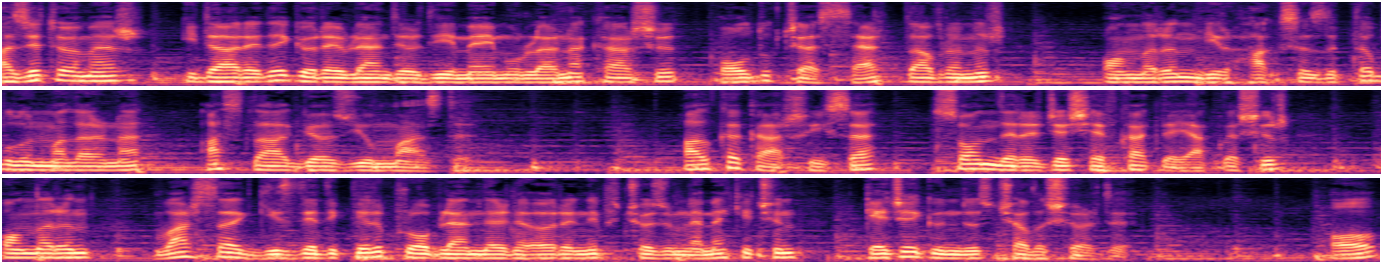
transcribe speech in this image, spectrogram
Hz. Ömer, idarede görevlendirdiği memurlarına karşı oldukça sert davranır, onların bir haksızlıkta bulunmalarına asla göz yummazdı. Halka karşı ise son derece şefkatle yaklaşır, onların varsa gizledikleri problemlerini öğrenip çözümlemek için gece gündüz çalışırdı. O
